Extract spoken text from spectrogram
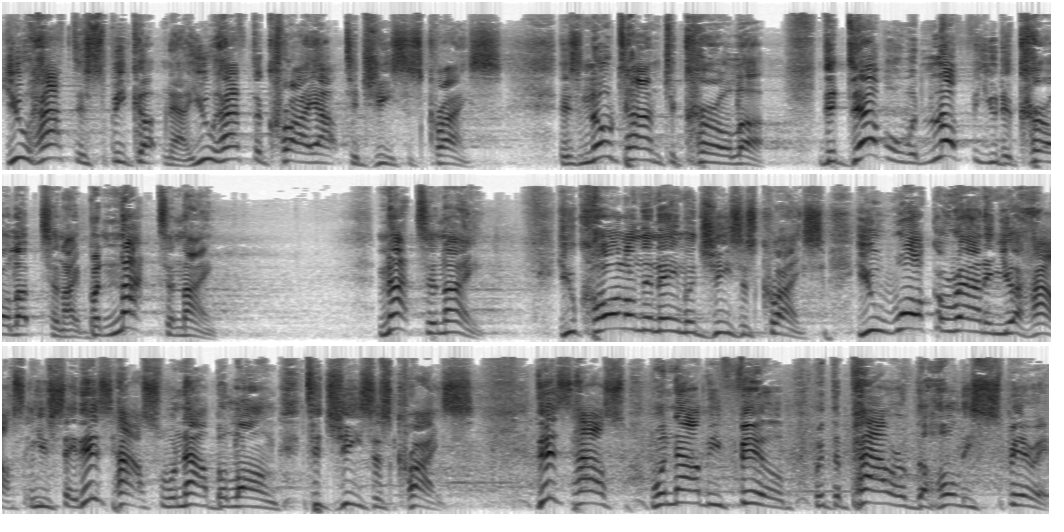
You have to speak up now. You have to cry out to Jesus Christ. There's no time to curl up. The devil would love for you to curl up tonight, but not tonight. Not tonight. You call on the name of Jesus Christ. You walk around in your house and you say, This house will now belong to Jesus Christ. This house will now be filled with the power of the Holy Spirit.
